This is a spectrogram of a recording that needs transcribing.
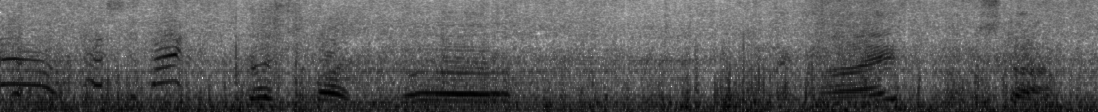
Go. Press the button. Press the button. Uh, five. Stop.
